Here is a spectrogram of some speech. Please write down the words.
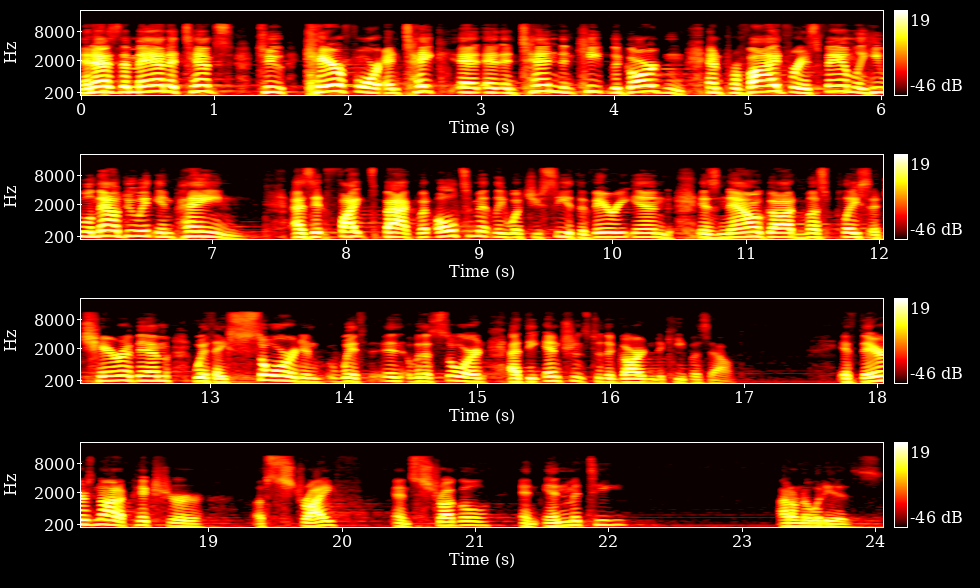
And as the man attempts to care for and take and, and tend and keep the garden and provide for his family, he will now do it in pain as it fights back. But ultimately, what you see at the very end is now God must place a cherubim with a sword and with, with a sword at the entrance to the garden to keep us out. If there's not a picture of strife and struggle and enmity, I don't know what is.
